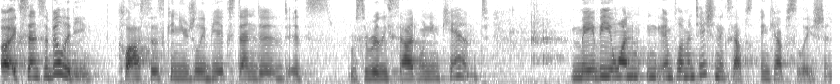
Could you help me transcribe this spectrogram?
Uh, extensibility. Classes can usually be extended. It's, it's really sad when you can't. Maybe you want implementation encapsulation.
